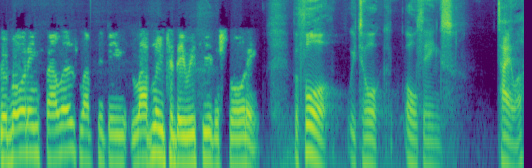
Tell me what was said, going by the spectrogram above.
Good morning, fellas. Love to be lovely to be with you this morning. Before we talk all things Taylor,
